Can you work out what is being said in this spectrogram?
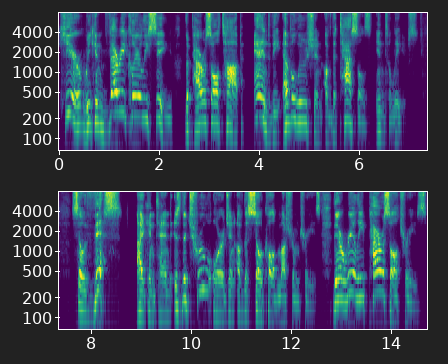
Here we can very clearly see the parasol top and the evolution of the tassels into leaves. So this, I contend, is the true origin of the so-called mushroom trees. They're really parasol trees.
